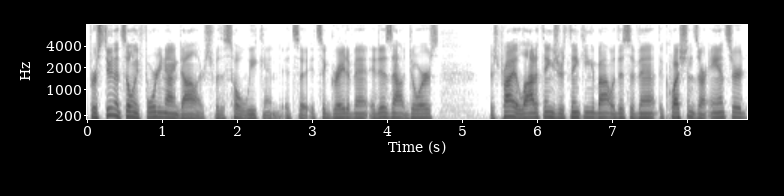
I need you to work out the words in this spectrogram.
For a student, it's only forty nine dollars for this whole weekend. It's a it's a great event. It is outdoors. There's probably a lot of things you're thinking about with this event. The questions are answered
